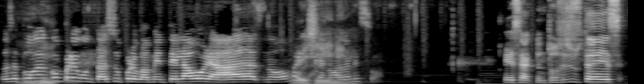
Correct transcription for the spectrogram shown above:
No se pongan con preguntas supremamente elaboradas. No, marica, sí, no, no. hagan eso. Exacto, entonces ustedes,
